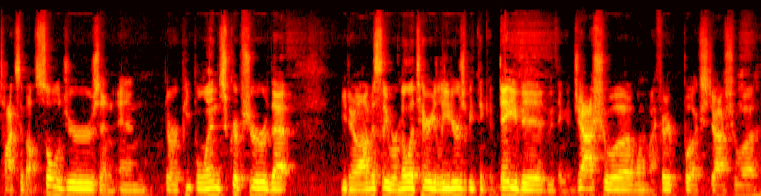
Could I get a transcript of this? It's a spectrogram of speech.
talks about soldiers, and, and there are people in scripture that, you know, obviously we're military leaders. We think of David, we think of Joshua, one of my favorite books, Joshua,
